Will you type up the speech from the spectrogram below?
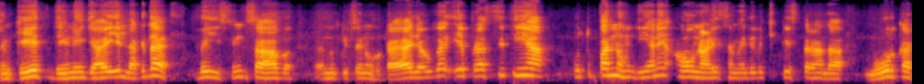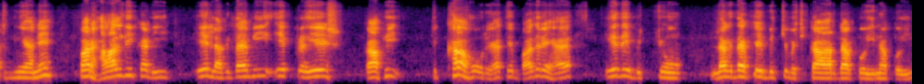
ਸੰਕੇਤ ਦੇਣੇ ਜਾਏ। ਇਹ ਲੱਗਦਾ ਹੈ ਬਈ ਸਿੰਘ ਸਾਹਿਬ ਨੂੰ ਕਿਸੇ ਨੂੰ ਹਟਾਇਆ ਜਾਊਗਾ। ਇਹ ਪ੍ਰਸਥਿਤੀਆਂ ਉਤਪੰਨ ਹੁੰਦੀਆਂ ਨੇ, ਆਉਣ ਵਾਲੇ ਸਮੇਂ ਦੇ ਵਿੱਚ ਕਿਸ ਤਰ੍ਹਾਂ ਦਾ ਮੋੜ ਕੱਟਦੀਆਂ ਨੇ, ਪਰ ਹਾਲ ਦੀ ਘੜੀ ਇਹ ਲੱਗਦਾ ਵੀ ਇਹ ਕਲੇਸ਼ ਕਾਫੀ ਤਿੱਖਾ ਹੋ ਰਿਹਾ ਤੇ ਵੱਧ ਰਿਹਾ ਹੈ। ਇਹਦੇ ਵਿੱਚੋਂ ਲੱਗਦਾ ਕਿ ਵਿੱਚ ਵਿਚਕਾਰ ਦਾ ਕੋਈ ਨਾ ਕੋਈ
